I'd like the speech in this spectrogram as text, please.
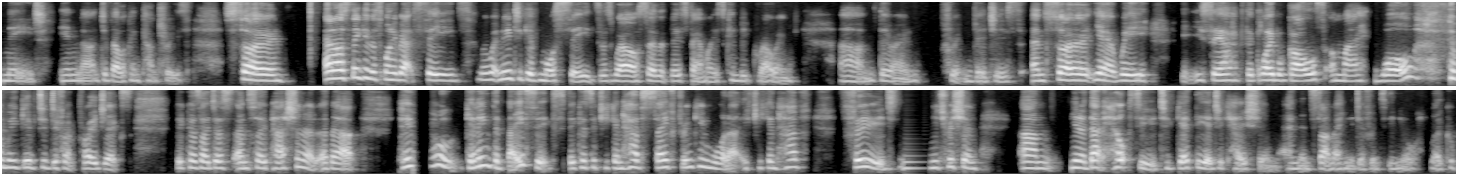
need in uh, developing countries. So, and I was thinking this morning about seeds. We need to give more seeds as well so that these families can be growing um, their own fruit and veggies. And so, yeah, we, you see, I have the global goals on my wall and we give to different projects because I just, I'm so passionate about people getting the basics. Because if you can have safe drinking water, if you can have food, nutrition, um, you know, that helps you to get the education and then start making a difference in your local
